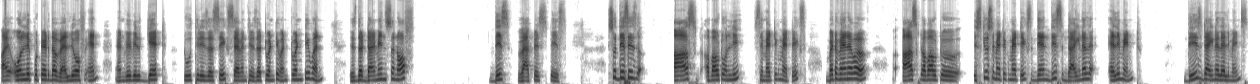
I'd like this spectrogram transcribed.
I only put it the value of n and we will get 2 3 is a 6 7 3 is a 21 21 is the dimension of this vector space. So this is asked about only symmetric matrix but whenever asked about uh, skew symmetric matrix then this diagonal element these diagonal elements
